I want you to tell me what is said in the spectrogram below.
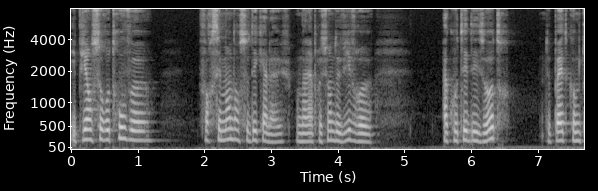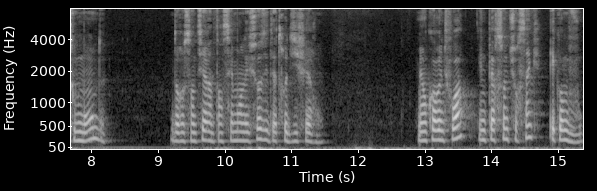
Et puis on se retrouve euh, forcément dans ce décalage. On a l'impression de vivre euh, à côté des autres, de pas être comme tout le monde, de ressentir intensément les choses et d'être différent. Mais encore une fois, une personne sur cinq est comme vous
